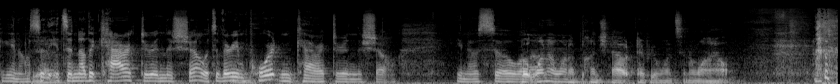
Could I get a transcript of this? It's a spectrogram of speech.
you know, so Yeah. it's another character in the show. It's a very important character in the show. You know, so. But uh, one I want to punch out every once in a while.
